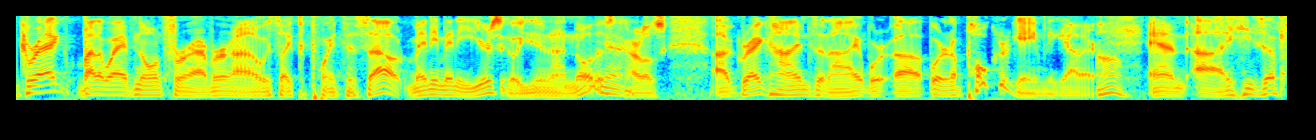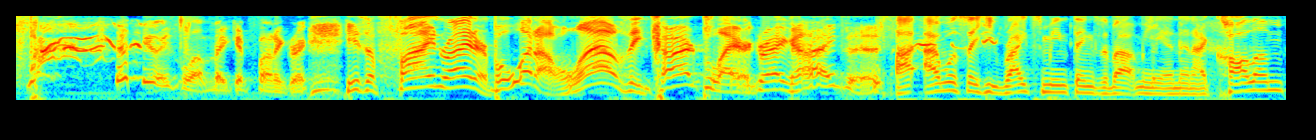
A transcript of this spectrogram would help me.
Greg. By the way, I've known forever. I always like to point this out. Many many years ago, you did not know this, Yeah. Carlos. Uh, Greg Hinz and I were uh, were in a poker game together. Oh. and uh, he's a. I always love making fun of Greg. He's a fine writer, but what a lousy card player Greg Hinz is. I, I will say he writes mean things about me, and then I call him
